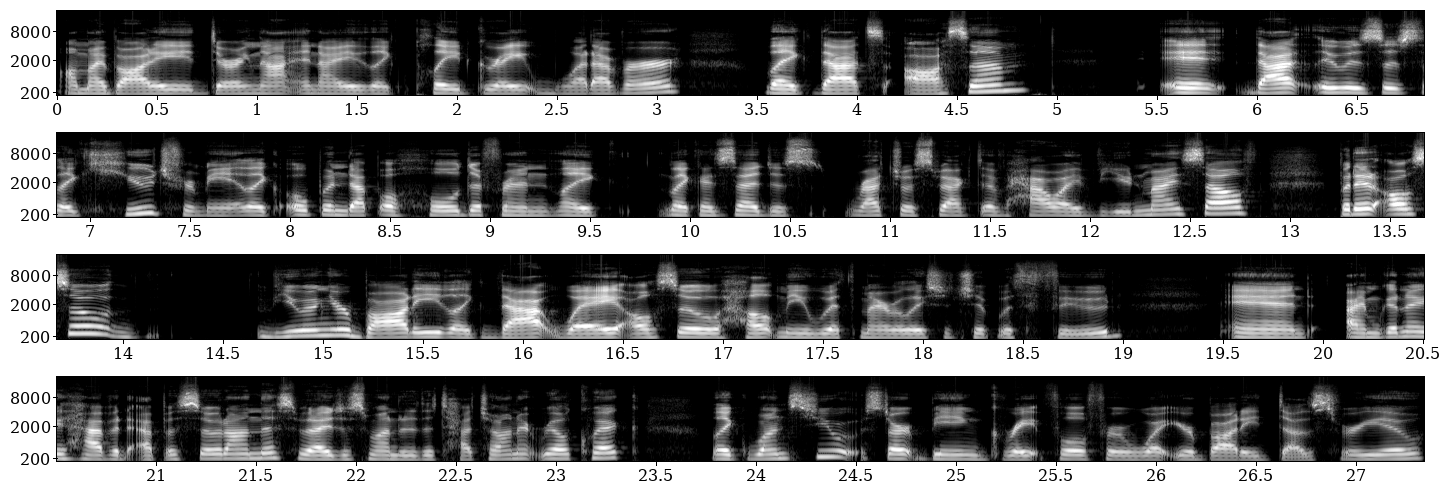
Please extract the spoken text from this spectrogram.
on my body during that and I like played great whatever like that's awesome it that it was just like huge for me it like opened up a whole different like like I said just retrospect of how I viewed myself but it also viewing your body like that way also helped me with my relationship with food and I'm going to have an episode on this, but I just wanted to touch on it real quick. Like, once you start being grateful for what your body does for you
